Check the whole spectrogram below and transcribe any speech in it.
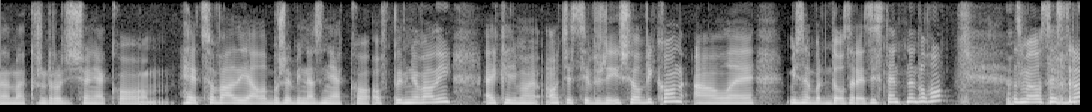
nám akože rodičia nejako hecovali, alebo že by nás nejako ovplyvňovali, aj keď môj otec si vždy išiel výkon, ale my sme boli dosť rezistentné dlho s mojou sestrou.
